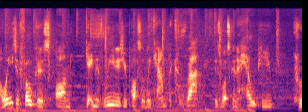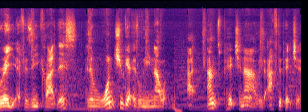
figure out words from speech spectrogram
I want you to focus on getting as lean as you possibly can because that is what's going to help you create a physique like this. And then once you get as lean, now uh, Ant's picture now, his after picture,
